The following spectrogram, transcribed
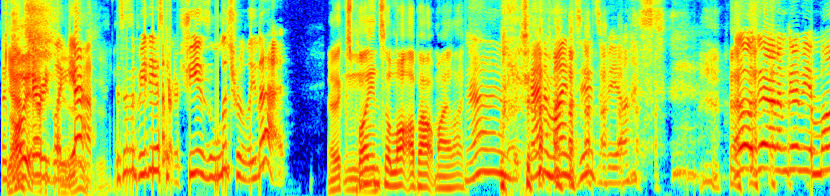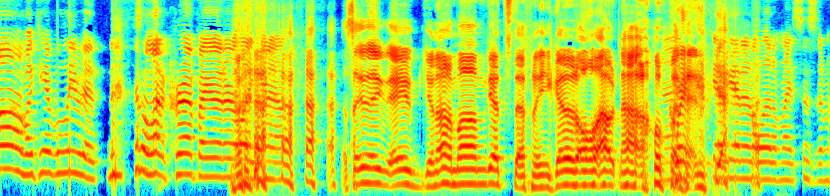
That Yes, she carries? like yeah, this is a BDS character. She is literally that. It explains a lot about my life. kind of mine too, to be honest. Oh god, I'm gonna be a mom. I can't believe it. There's a lot of crap I gotta like, you know. I say, hey, hey, you're not a mom yet, Stephanie. You get it all out now. Yeah, And Quick. gotta get it all out of my system.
